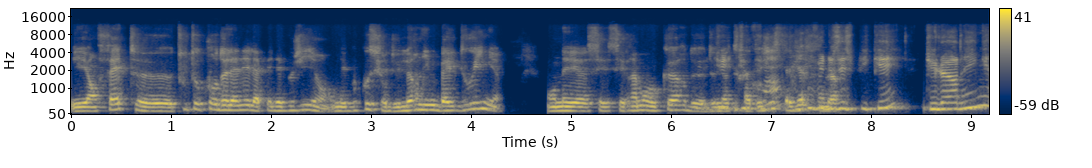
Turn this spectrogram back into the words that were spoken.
Et en fait, euh, tout au cours de l'année, la pédagogie, on est beaucoup sur du learning by doing. On est, c'est, vraiment au cœur de, notre stratégie. C'est-à-dire vous pouvez nous expliquer du learning?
